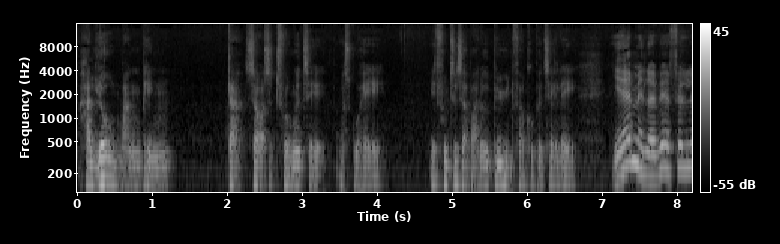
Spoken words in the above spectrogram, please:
har lånt mange penge, der så også er tvunget til at skulle have et fuldtidsarbejde ud i byen for at kunne betale af. Ja, men i hvert fald,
